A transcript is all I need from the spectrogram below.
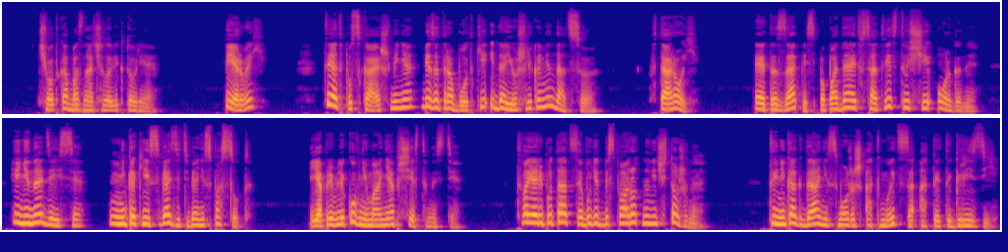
– четко обозначила Виктория. Первый. Ты отпускаешь меня без отработки и даешь рекомендацию. Второй. Эта запись попадает в соответствующие органы. И не надейся, никакие связи тебя не спасут. Я привлеку внимание общественности. Твоя репутация будет бесповоротно уничтожена. Ты никогда не сможешь отмыться от этой грязи.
